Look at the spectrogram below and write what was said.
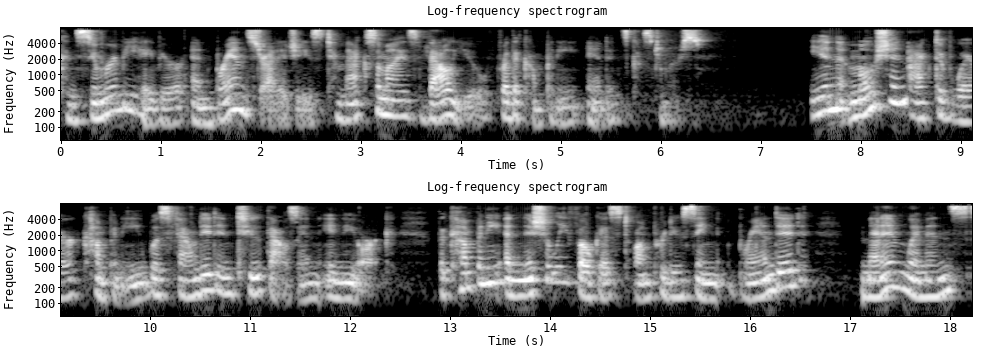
consumer behavior and brand strategies to maximize value for the company and its customers. InMotion Activewear Company was founded in 2000 in New York. The company initially focused on producing branded men and women's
